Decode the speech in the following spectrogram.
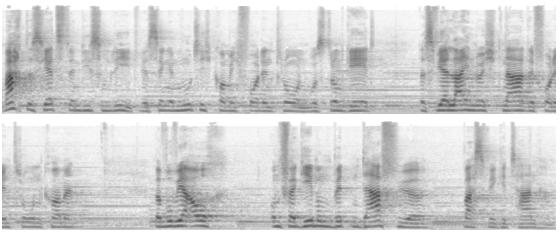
Mach es jetzt in diesem Lied. Wir singen mutig, komme ich vor den Thron, wo es darum geht, dass wir allein durch Gnade vor den Thron kommen, aber wo wir auch um Vergebung bitten dafür, was wir getan haben.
